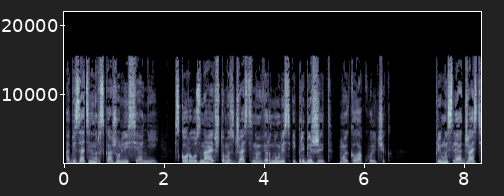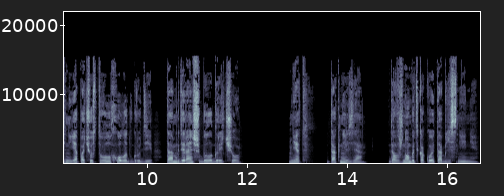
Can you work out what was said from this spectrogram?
Обязательно расскажу Лисе о ней. Скоро узнает, что мы с Джастином вернулись, и прибежит, мой колокольчик. При мысли о Джастине я почувствовала холод в груди, там, где раньше было горячо. Нет, так нельзя. Должно быть какое-то объяснение.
